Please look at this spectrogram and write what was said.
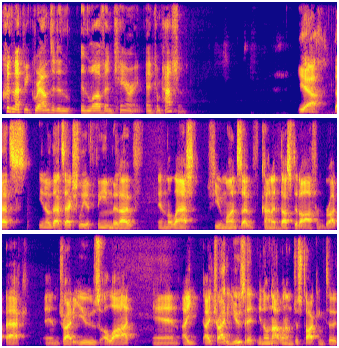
could not be grounded in, in love and caring and compassion. Yeah, that's you know that's actually a theme that I've in the last few months I've kind of dusted off and brought back and try to use a lot. And I I try to use it, you know, not when I'm just talking to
